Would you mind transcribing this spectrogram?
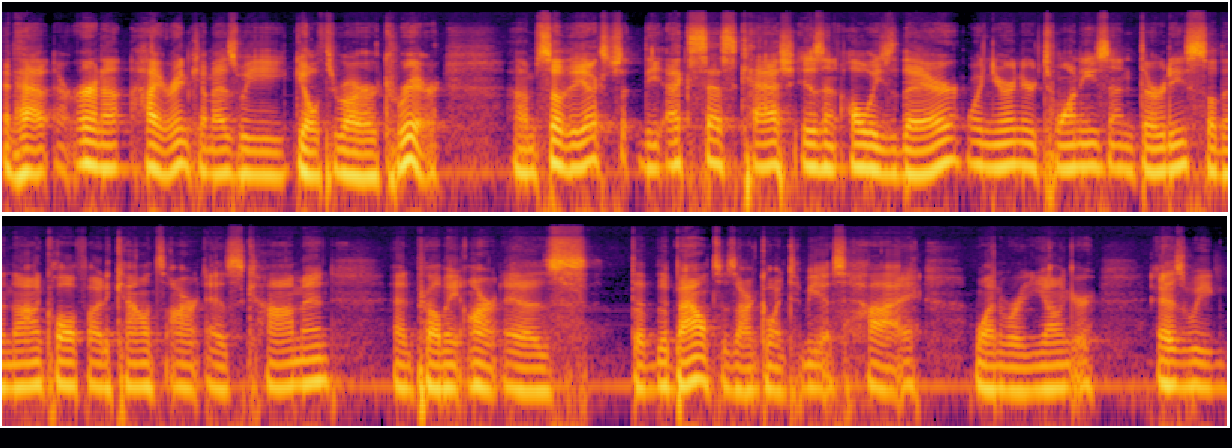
and have earn a higher income as we go through our career. Um, so the extra, the excess cash isn't always there when you're in your 20s and 30s so the non-qualified accounts aren't as common and probably aren't as the, the balances aren't going to be as high when we're younger. As we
